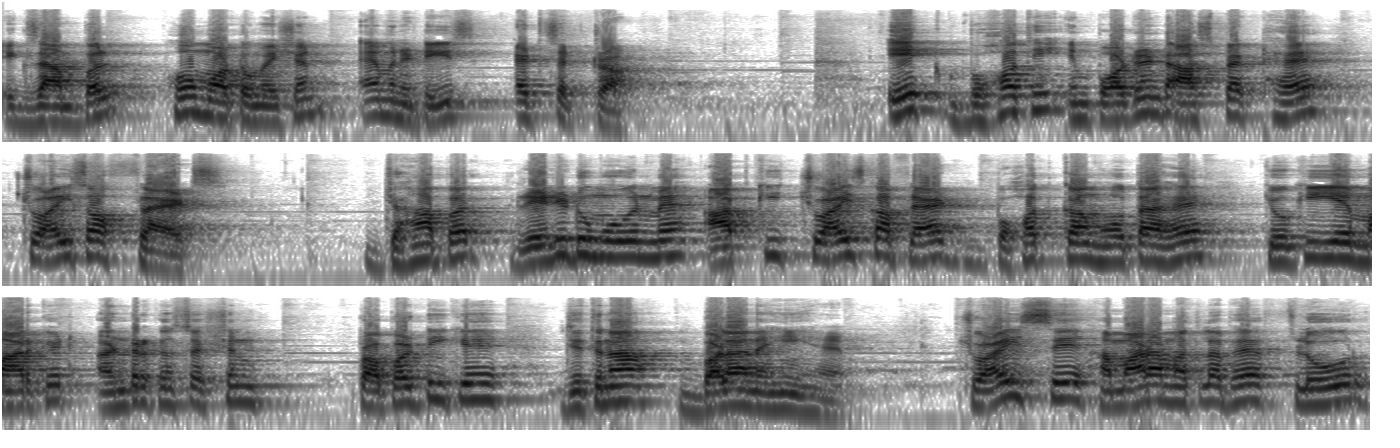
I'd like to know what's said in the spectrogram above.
Example home automation amenities etcetera एक बहुत ही इंपॉर्टेंट एस्पेक्ट है चॉइस ऑफ़ फ्लैट्स जहाँ पर रेडी टू मूव इन में आपकी चॉइस का फ्लैट बहुत कम होता है, क्योंकि ये मार्केट अंडर कंस्ट्रक्शन प्रॉपर्टी के जितना बड़ा नहीं है। चॉइस से हमारा मतलब है floor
